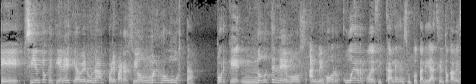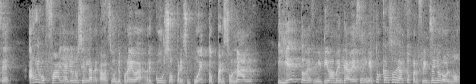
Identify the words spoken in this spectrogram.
Eh, siento que tiene que haber una preparación más robusta porque no tenemos al mejor cuerpo de fiscales en su totalidad. Siento que a veces algo falla, yo no sé, en la recabación de pruebas, recursos, presupuestos, personal. Y esto definitivamente a veces, en estos casos de alto perfil, señor Olmo,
